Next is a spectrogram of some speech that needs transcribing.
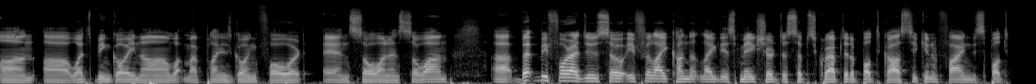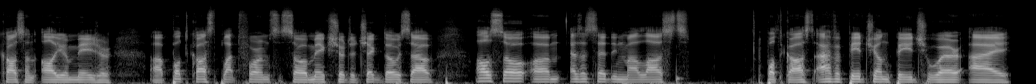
on uh, what's been going on, what my plan is going forward, and so on and so on. Uh, but before I do so, if you like content like this, make sure to subscribe to the podcast. You can find this podcast on all your major uh, podcast platforms, so make sure to check those out. Also, um, as I said in my last podcast, I have a Patreon page where I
